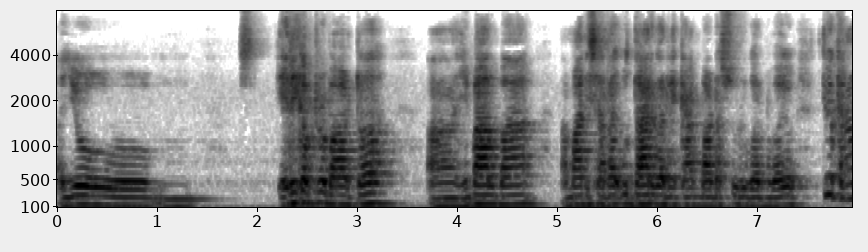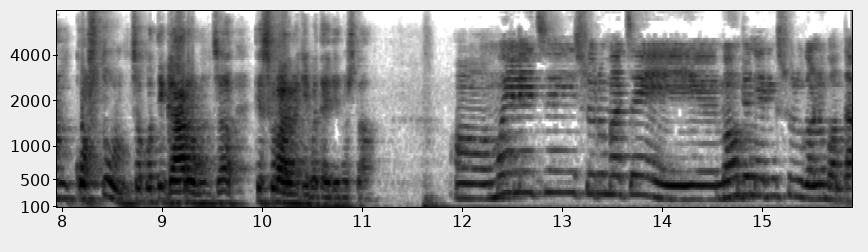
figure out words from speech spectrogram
यो हेलिकप्टरबाट हिमालमा मानिसहरूलाई उद्धार गर्ने कामबाट सुरु गर्नुभयो। त्यो काम कस्तो हुन्छ कति गाह्रो हुन्छ त्यसको बारेमा के बताइदिनुहोस् न मैले चाहिँ सुरुमा चाहिँ माउन्टेनियरिङ सुरु गर्नुभन्दा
